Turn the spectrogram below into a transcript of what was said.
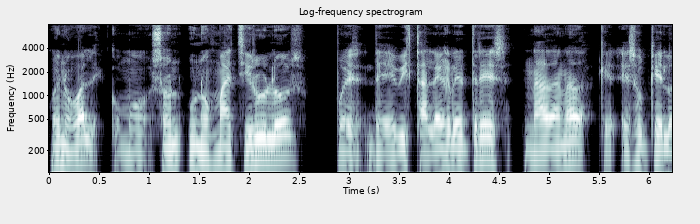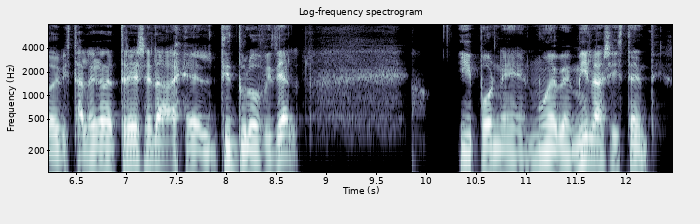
Bueno, vale, como son unos machirulos, pues de Vista Alegre 3, nada, nada. Que eso que lo de Vista Alegre 3 era el título oficial. Y pone 9.000 asistentes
